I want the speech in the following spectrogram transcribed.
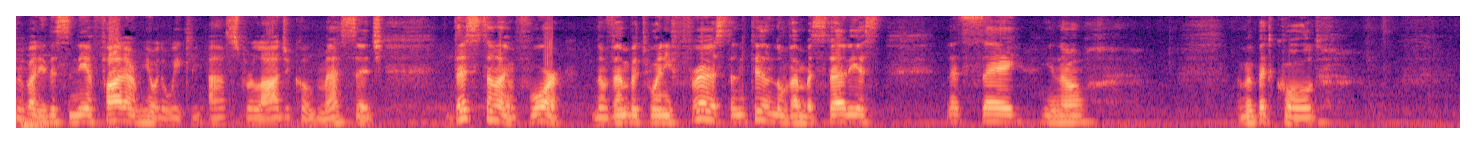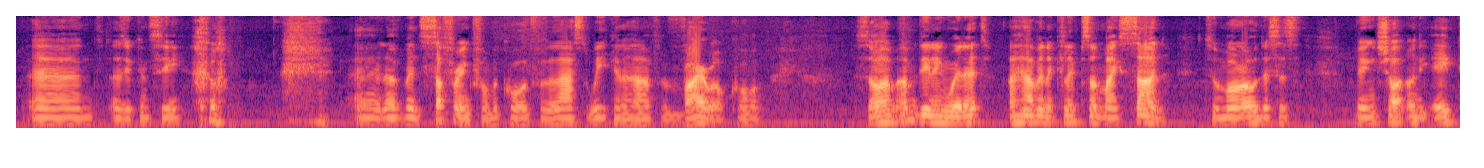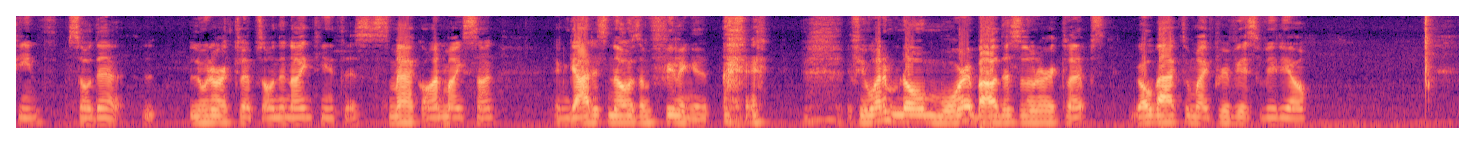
everybody, this is Nia Father. I'm here with a weekly astrological message. This time for November 21st until November 30th. Let's say, you know, I'm a bit cold. And as you can see, and I've been suffering from a cold for the last week and a half, a viral cold. So I'm, I'm dealing with it. I have an eclipse on my sun tomorrow. This is being shot on the 18th so the lunar eclipse on the 19th is smack on my sun and Goddess knows I'm feeling it. If you want to know more about this lunar eclipse go back to my previous video.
